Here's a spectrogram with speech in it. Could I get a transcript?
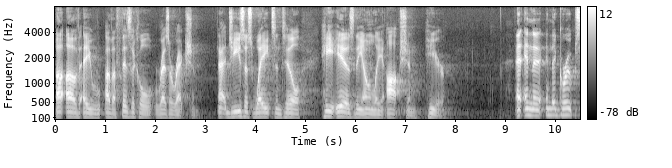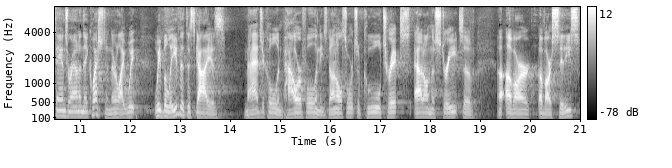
uh, of, a, of a physical resurrection. Uh, Jesus waits until he is the only option here. And, and, the, and the group stands around and they question. They're like, we, we believe that this guy is magical and powerful and he's done all sorts of cool tricks out on the streets of, uh, of, our, of our cities.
